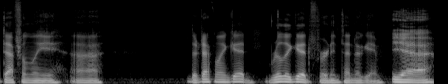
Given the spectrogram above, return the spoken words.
definitely. Uh, they're definitely good, really good for a Nintendo game. Yeah,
